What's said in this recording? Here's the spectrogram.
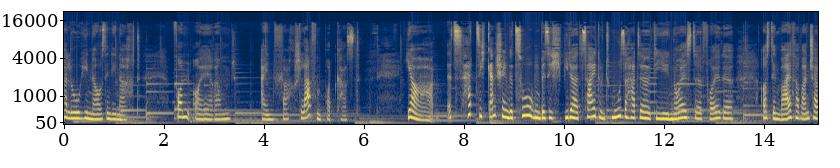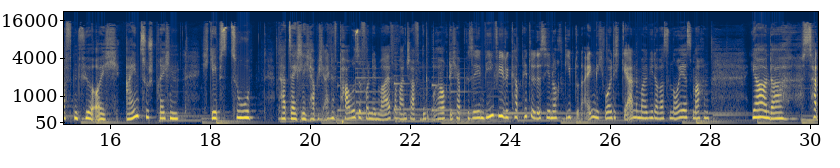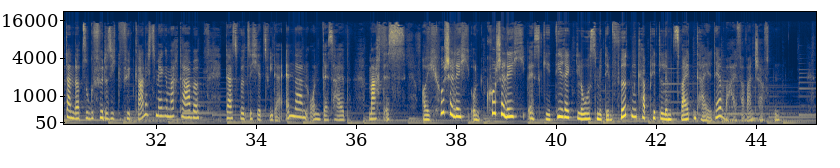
Hallo hinaus in die Nacht von eurem Einfach Schlafen Podcast. Ja, es hat sich ganz schön gezogen, bis ich wieder Zeit und Muse hatte, die neueste Folge aus den Wahlverwandtschaften für euch einzusprechen. Ich gebe es zu, tatsächlich habe ich eine Pause von den Wahlverwandtschaften gebraucht. Ich habe gesehen, wie viele Kapitel es hier noch gibt und eigentlich wollte ich gerne mal wieder was Neues machen. Ja, und das hat dann dazu geführt, dass ich gefühlt gar nichts mehr gemacht habe. Das wird sich jetzt wieder ändern und deshalb macht es euch huschelig und kuschelig. Es geht direkt los mit dem vierten Kapitel im zweiten Teil der Wahlverwandtschaften.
